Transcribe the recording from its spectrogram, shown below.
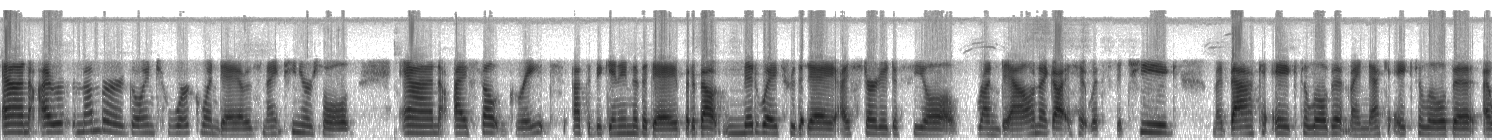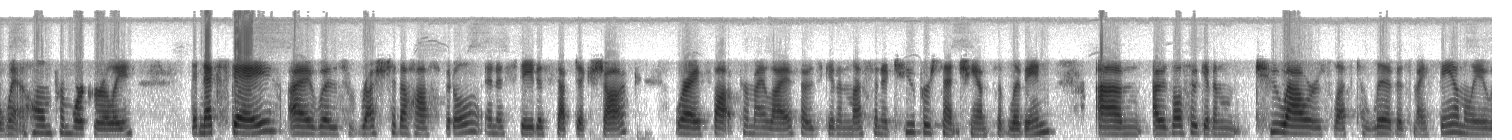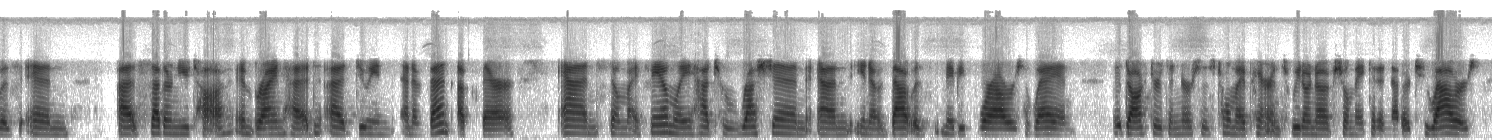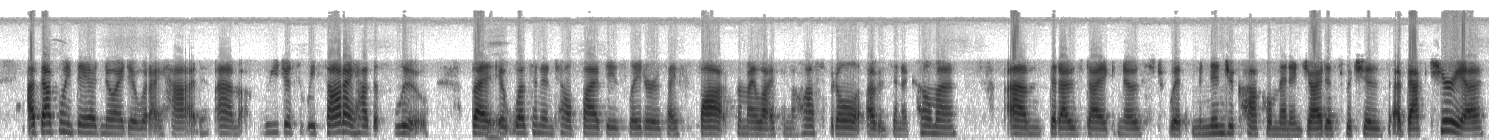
And I remember going to work one day. I was 19 years old, and I felt great at the beginning of the day. But about midway through the day, I started to feel run down. I got hit with fatigue. My back ached a little bit, my neck ached a little bit. I went home from work early. The next day, I was rushed to the hospital in a state of septic shock where I fought for my life. I was given less than a 2% chance of living. Um, I was also given two hours left to live as my family was in uh, southern Utah in Head uh, doing an event up there. And so my family had to rush in, and, you know, that was maybe four hours away. And the doctors and nurses told my parents, we don't know if she'll make it another two hours. at that point, they had no idea what I had. Um, we just we thought I had the flu, but it wasn't until five days later, as I fought for my life in the hospital, I was in a coma, um, that I was diagnosed with meningococcal meningitis, which is a bacteria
